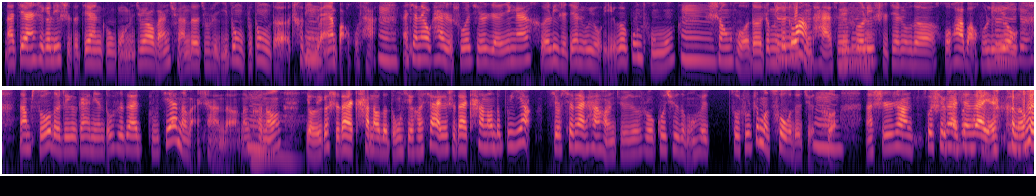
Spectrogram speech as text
那既然是一个历史的建筑，我们就要完全的就是一动不动的彻底嗯原样保护它。嗯但现在又开始说，其实人应该和历史建筑有一个共同嗯，生活的这么一个状态，所以说历史建筑的活化、保护、利用那么所有的这个概念都是在逐渐的完善的。那可嗯能有一个时代看到的东西和下一个时代看到的不一样。就现在看，好像觉得说过去怎么会做出这么错误的决策？嗯那事实上，过去看现在也可能会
